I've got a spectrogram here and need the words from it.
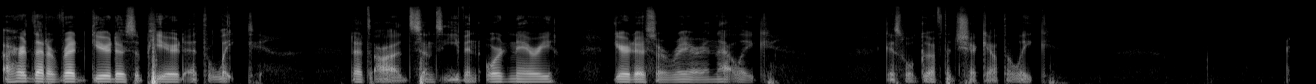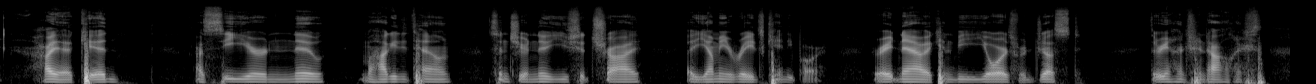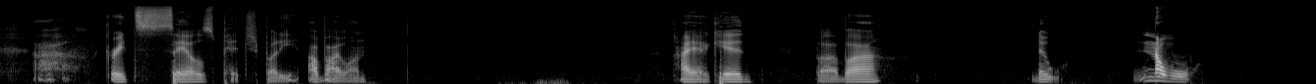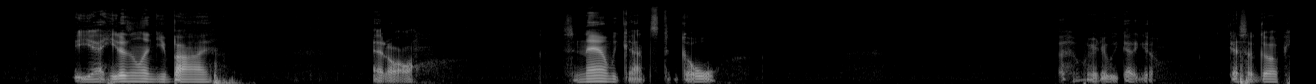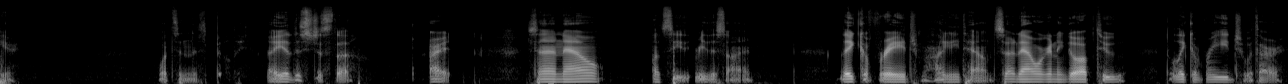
I heard that a red Gyarados appeared at the lake. That's odd, since even ordinary Gyarados are rare in that lake. Guess we'll go have to check out the lake. Hiya, kid. I see you're new in Mahogany Town. Since you're new, you should try a yummy Rage candy bar. Right now, it can be yours for just $300. ah, great sales pitch, buddy. I'll buy one. Hiya, kid. Blah, blah. No. No! Yeah, he doesn't let you buy at all. So now we got to go. Where do we gotta go? Guess I'll go up here. What's in this building? Oh yeah, this is just the... Alright. So now, let's see, read the sign. Lake of Rage, Mahogany Town. So now we're going to go up to the Lake of Rage with our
